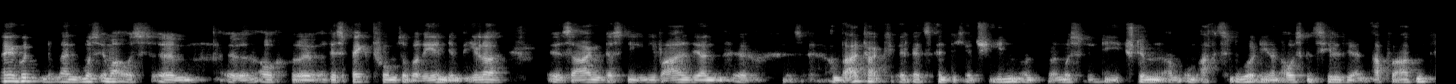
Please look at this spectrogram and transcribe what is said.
Naja gut, man muss immer aus ähm, äh, auch äh, Respekt vom Souverän, dem Wähler, äh, sagen, dass die, die Wahlen werden äh, am Wahltag äh, letztendlich entschieden und man muss die Stimmen um 18 Uhr, die dann ausgezählt werden, abwarten.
